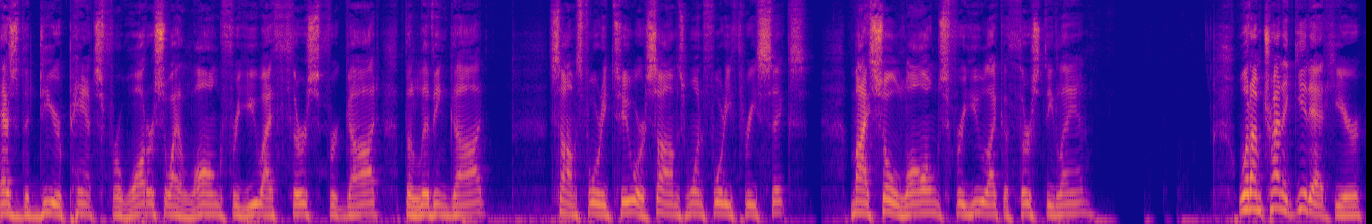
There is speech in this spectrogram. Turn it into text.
as the deer pants for water, so I long for you, I thirst for God, the living God. Psalms 42 or Psalms 143 6. My soul longs for you like a thirsty land. What I'm trying to get at here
